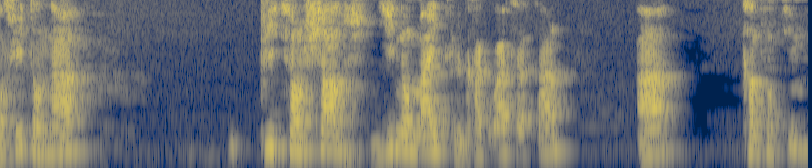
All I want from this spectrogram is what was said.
Ensuite, on a Puissant Charge, Dynamite, le dragon assassin, à 30 centimes.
